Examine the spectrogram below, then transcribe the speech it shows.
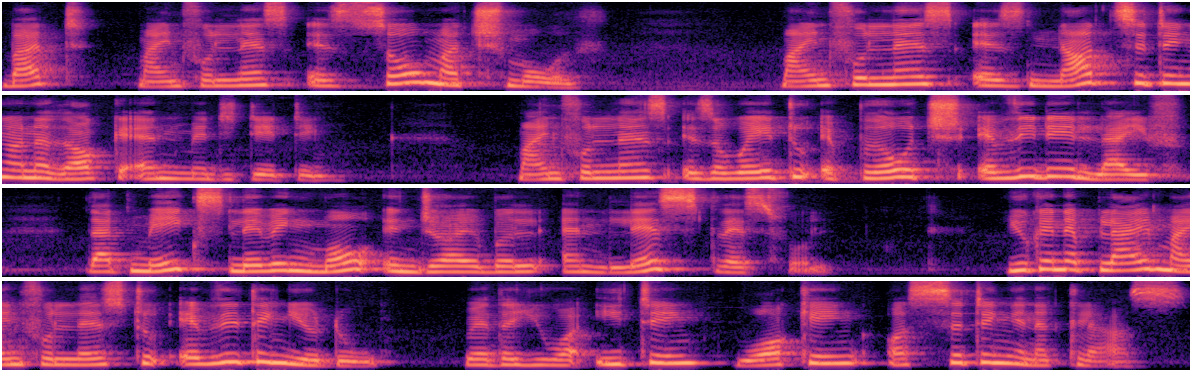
But mindfulness is so much more. Mindfulness is not sitting on a rock and meditating. Mindfulness is a way to approach everyday life that makes living more enjoyable and less stressful. You can apply mindfulness to everything you do, whether you are eating, walking, or sitting in a class.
